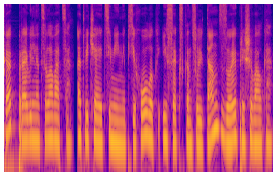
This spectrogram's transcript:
Как правильно целоваться? Отвечает семейный психолог и секс-консультант Зоя Пришивалка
